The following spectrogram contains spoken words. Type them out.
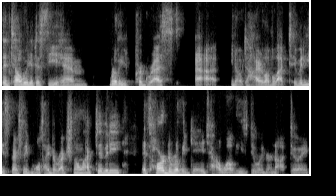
until we get to see him really progress, uh, you know, to higher level activity, especially multi-directional activity, it's hard to really gauge how well he's doing or not doing.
